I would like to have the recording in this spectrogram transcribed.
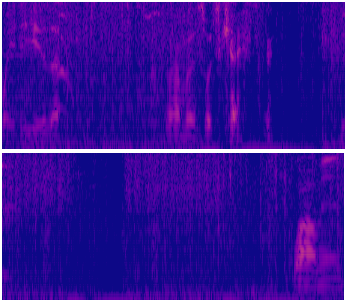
wait to use it. Well, I'm gonna switch characters. wow, man.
